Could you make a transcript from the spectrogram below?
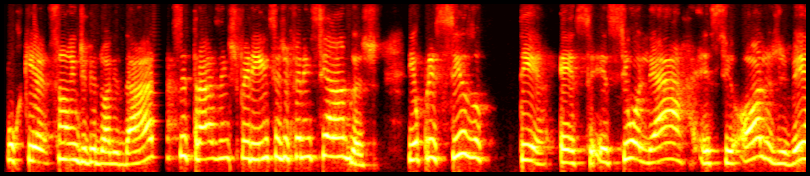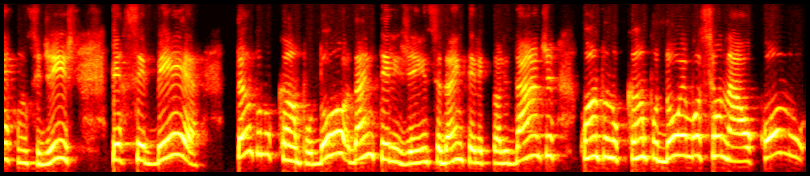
porque são individualidades e trazem experiências diferenciadas. E eu preciso ter esse, esse olhar, esse olhos de ver, como se diz, perceber tanto no campo do, da inteligência, da intelectualidade, quanto no campo do emocional, como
